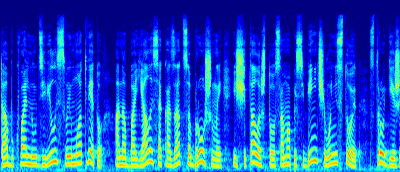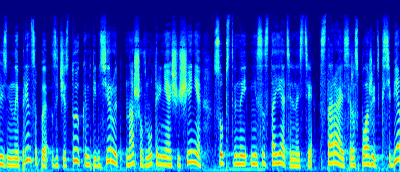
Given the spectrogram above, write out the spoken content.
та буквально удивилась своему ответу – она боялась оказаться брошенной и считала, что сама по себе ничего не стоит. Строгие жизненные принципы зачастую компенсируют наше внутреннее ощущение собственной несостоятельности. Стараясь расположить к себе,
